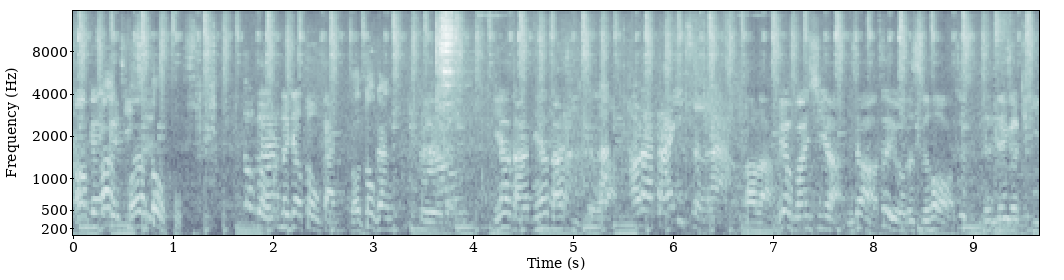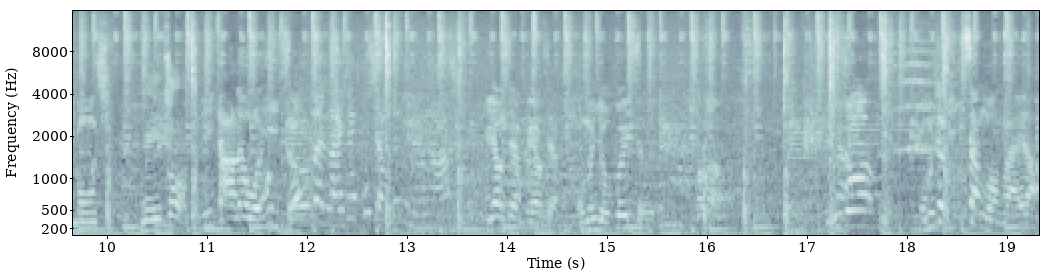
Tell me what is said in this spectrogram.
好，跟一个鸡翅。我要豆腐，豆那叫豆干。哦，豆干。对对对，你要打你要打几折啊？好了，打一折啦。好了，没有关系啦。你知道，这有的时候就是人的一个提摩起，没错，你打了我一折，我本来就不想跟你们拿钱。不要这样，不要这样，我们有规则的，好不好？比如说，我们就礼尚往来啦。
